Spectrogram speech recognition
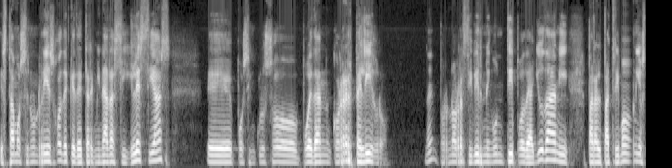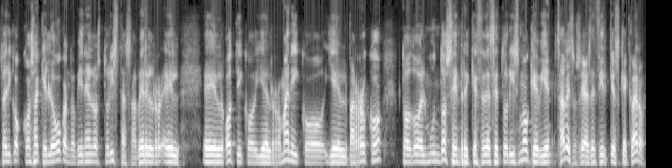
estamos en un riesgo de que determinadas iglesias eh, pues incluso puedan correr peligro ¿eh? por no recibir ningún tipo de ayuda ni para el patrimonio histórico, cosa que luego cuando vienen los turistas a ver el, gótico y el románico y el barroco, todo el mundo se enriquece de ese turismo que bien, ¿sabes? O sea, es decir, que es que claro,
